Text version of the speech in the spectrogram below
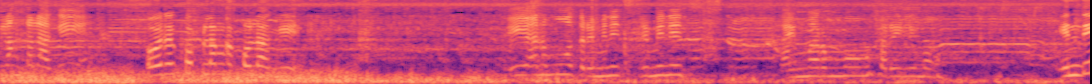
Lang ka lagi. O, nagpa-plank ako lagi. Eh ano mo, 3 minutes, 3 minutes. Timer mo sarili mo. Hindi,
